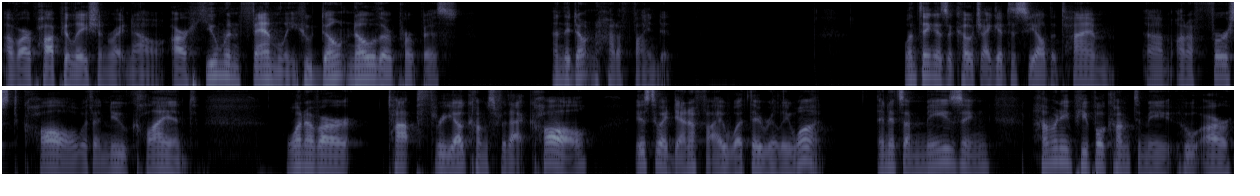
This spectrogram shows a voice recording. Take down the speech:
of our population right now, our human family, who don't know their purpose and they don't know how to find it. One thing as a coach I get to see all the time um, on a first call with a new client one of our top three outcomes for that call is to identify what they really want. And it's amazing how many people come to me who are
